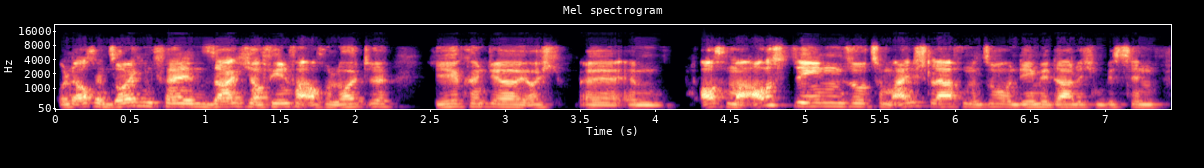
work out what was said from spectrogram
Und auch in solchen Fällen sage ich auf jeden Fall auch Leute, hier könnt ihr euch äh, auch mal ausdehnen, so zum Einschlafen und so, indem ihr dadurch ein bisschen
